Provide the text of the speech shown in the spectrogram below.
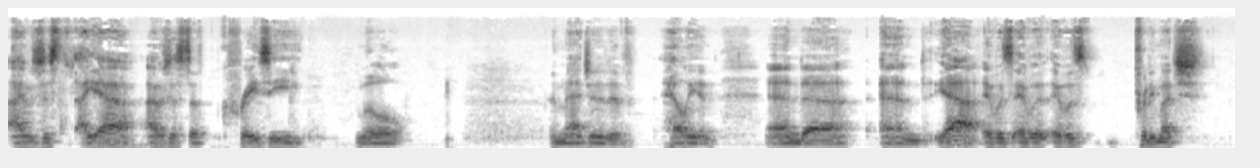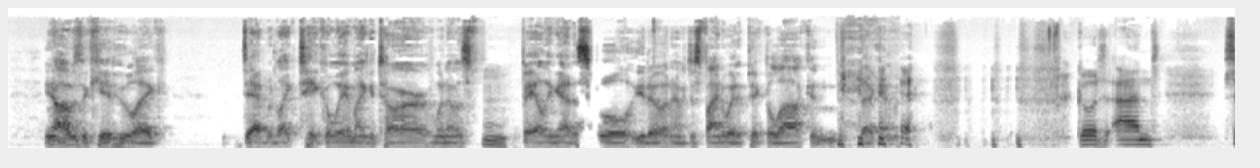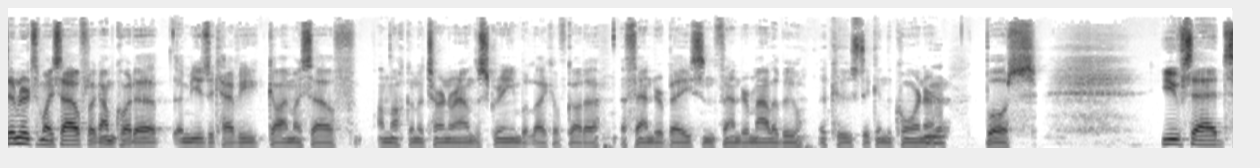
I was just I, yeah, I was just a crazy little imaginative hellion, and uh, and yeah, it was it was it was pretty much you know I was the kid who like dad would like take away my guitar when I was hmm. failing out of school, you know, and I would just find a way to pick the lock and that kind of thing. good and similar to myself like i'm quite a, a music heavy guy myself i'm not going to turn around the screen but like i've got a, a fender bass and fender malibu acoustic in the corner Yeah. but you've said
